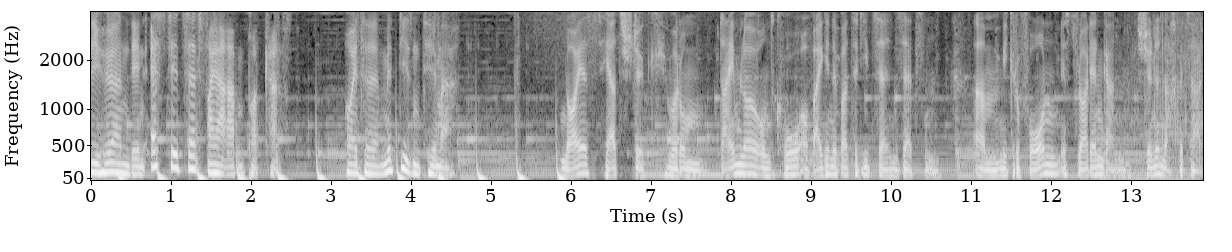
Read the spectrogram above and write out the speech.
Sie hören den STZ Feierabend Podcast. Heute mit diesem Thema. Neues Herzstück, warum Daimler und Co. auf eigene Batteriezellen setzen. Am Mikrofon ist Florian Gann. Schönen Nachmittag.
